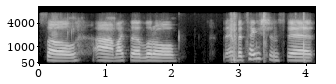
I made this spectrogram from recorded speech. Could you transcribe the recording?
So um like the little the invitation said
